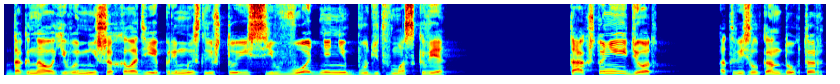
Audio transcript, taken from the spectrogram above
Догнал его Миша, холодея при мысли, что и сегодня не будет в Москве. «Так что не идет», — ответил кондуктор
